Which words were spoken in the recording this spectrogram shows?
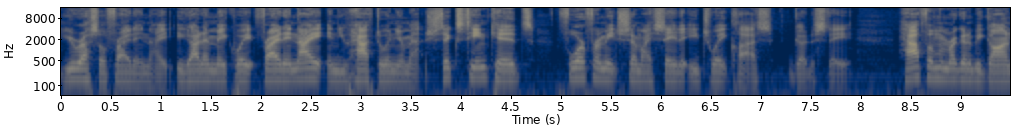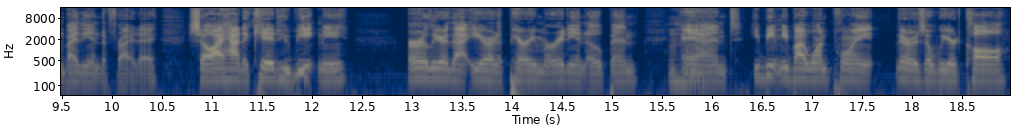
you wrestle Friday night. You got to make weight Friday night, and you have to win your match. Sixteen kids, four from each semi-state at each weight class, go to state. Half of them are going to be gone by the end of Friday. So I had a kid who beat me earlier that year at a Perry Meridian Open, mm-hmm. and he beat me by one point. There was a weird call.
